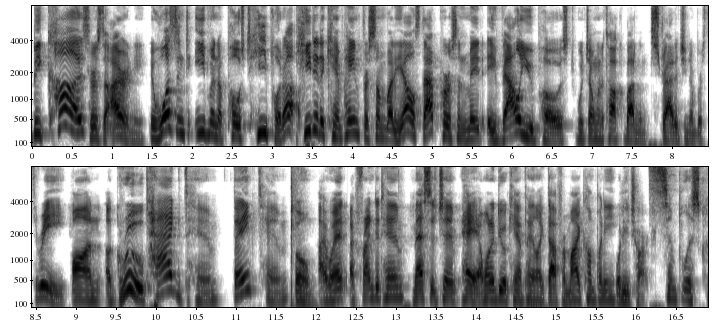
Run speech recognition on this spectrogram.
because here's the irony. It wasn't even a post he put up. He did a campaign for somebody else. That person made a value post, which I'm going to talk about in strategy number three on a group, tagged him thanked him. Boom. I went, I friended him, messaged him, hey, I want to do a campaign like that for my company. What do you charge? Simplest.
